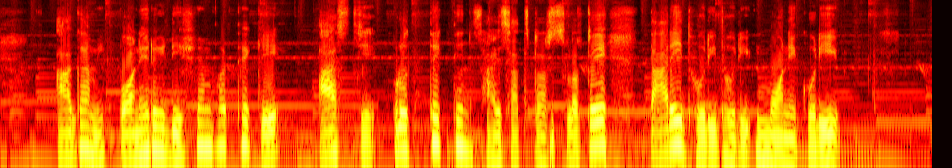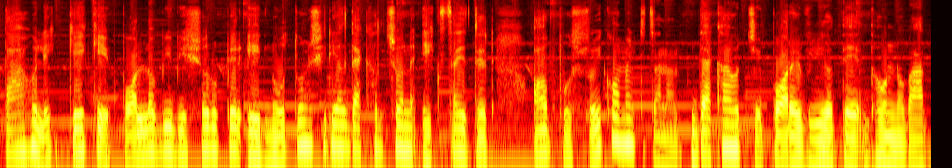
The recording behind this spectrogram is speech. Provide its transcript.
আগামী পনেরোই ডিসেম্বর থেকে আসছে প্রত্যেক দিন সাড়ে সাতটার স্লটে তারই ধরি ধরি মনে করি। তাহলে কে কে পল্লবী বিশ্বরূপের এই নতুন সিরিয়াল দেখার জন্য এক্সাইটেড অবশ্যই কমেন্ট জানান। দেখা হচ্ছে পরের ভিডিওতে ধন্যবাদ।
